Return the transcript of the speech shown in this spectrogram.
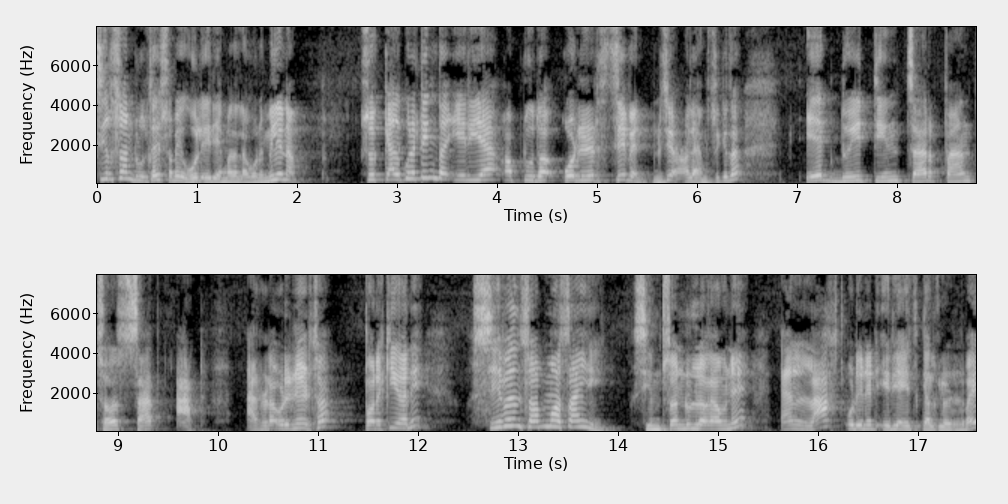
सिम्सन रुल चाहिँ सबै होल एरियामा त लगाउन मिलेन। So calculating the area up to the ordinate seven भने चाहिँ अहिले हाम्रो चाहिँ के छ। एक दुई तिन चार पाँच छ सात आठ। आठवटा ओर्डिनेट छ। तर के गर्ने? सेभेनसम्म चाहिँ सिम्सन रुल लगाउने and last ordinate area is calculated by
